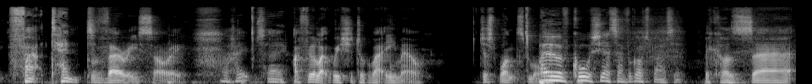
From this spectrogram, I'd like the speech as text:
big fat tent. Very sorry. I hope so. I feel like we should talk about email just once more. Oh, of course, yes, I forgot about it. because uh,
